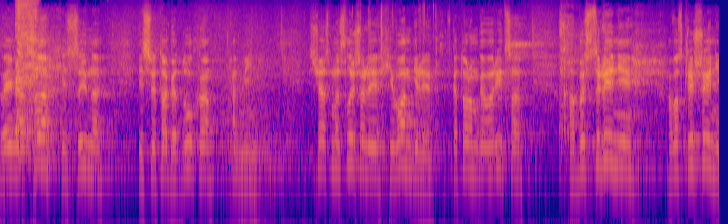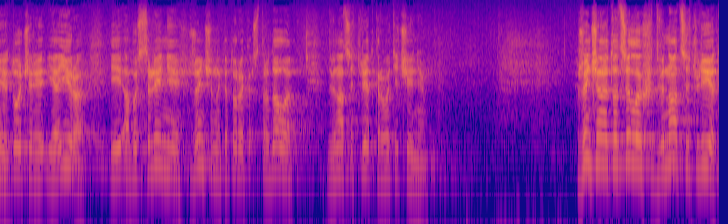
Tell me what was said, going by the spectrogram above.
Во имя Отца и Сына и Святого Духа. Аминь. Сейчас мы слышали Евангелие, в котором говорится об исцелении, о воскрешении дочери Иаира и об исцелении женщины, которая страдала 12 лет кровотечением. Женщина это целых 12 лет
